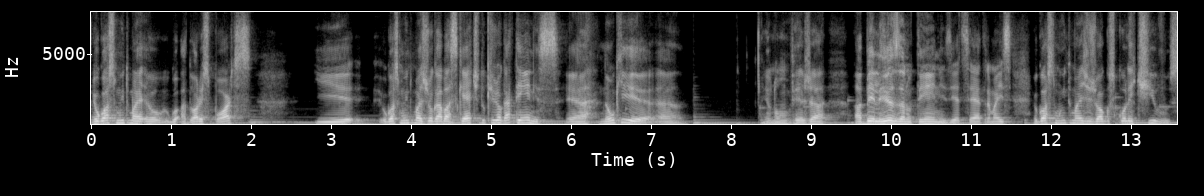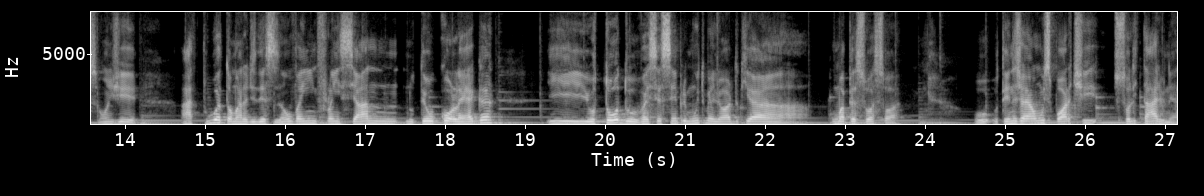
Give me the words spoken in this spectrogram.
eu gosto muito mais, eu adoro esportes, e eu gosto muito mais de jogar basquete do que jogar tênis. É, não que é, eu não veja a beleza no tênis e etc. Mas eu gosto muito mais de jogos coletivos, onde a tua tomada de decisão vai influenciar no teu colega e o todo vai ser sempre muito melhor do que a uma pessoa só. O, o tênis já é um esporte solitário, né?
